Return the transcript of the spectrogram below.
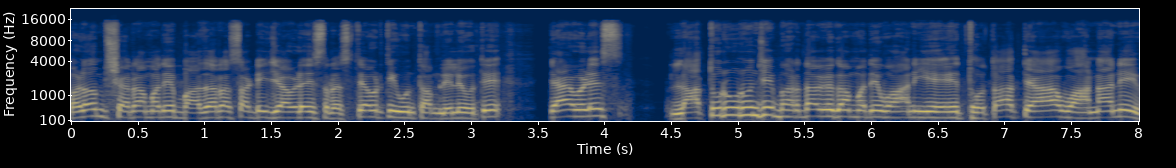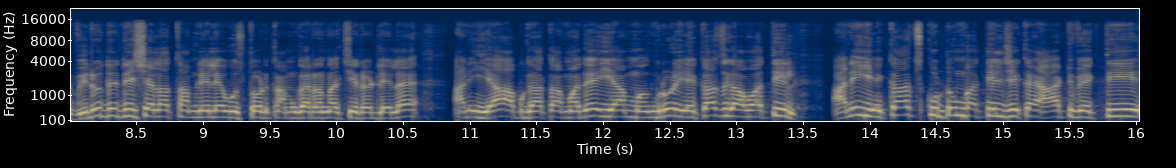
कळंब शहरामध्ये बाजारासाठी ज्यावेळेस रस्त्यावरती येऊन थांबलेले होते त्यावेळेस लातूरवरून जे भरधाव वेगामध्ये वाहन येत होता त्या वाहनाने विरुद्ध दिशेला थांबलेल्या ऊसतोड कामगारांना चिरडलेलं आहे. आणि या अपघातामध्ये या मंगरुळ एकाच गावातील आणि एकाच कुटुंबातील जे काही आठ व्यक्ती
